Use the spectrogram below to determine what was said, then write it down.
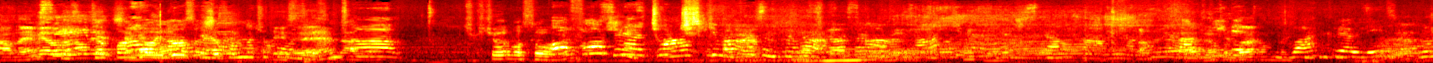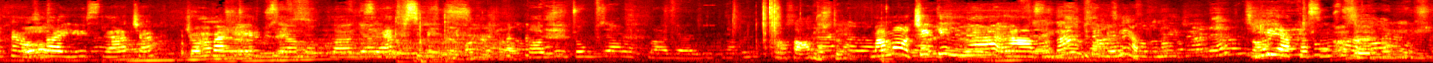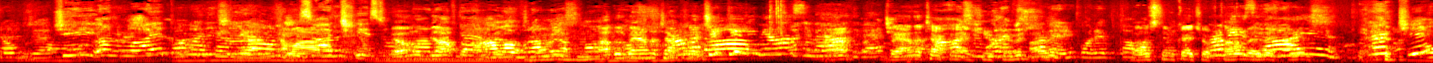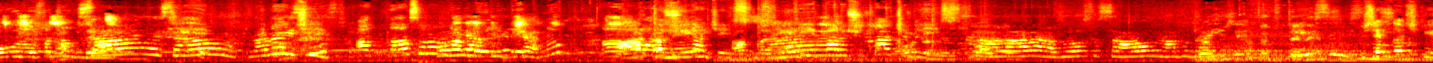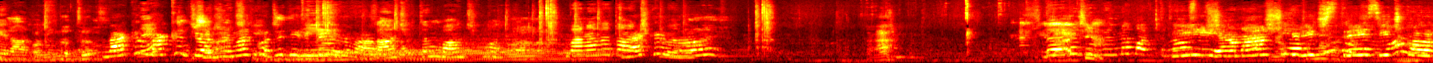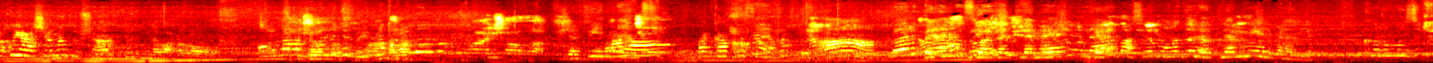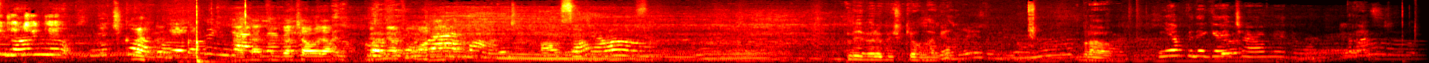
anlayamıyorum. Çok fazla oynarsa telefonla çok oynuyor. Aa, Çorba soğuk. Of Fortnite çok çirkin var. Var iyi silah çak. Çok bakıyor güzel. Mutluğa geldi. Abi çok güzel mutluğa geldi. Mama çek elini ağzından bir de böyle yap. Dur yakasını Şey hani gayet onun içinde ama saç kesin. Ben onu bir hafta Ama vuramıyorsun. Dur beyan da çakma. Mama çek elini ağzından. Beyan da çakma şey yapışmış. oraya bir tabak. Alıştım kayı çok. Tamam. İnatçı. Olur olsa çok güzel. Sağ ol sağ ol. Mama için. Atla sonra ondan böyle bunu. Aa, paraşütle açıyorsun. İyi paraşütle açabiliriz. Allah razı olsun sağ ol. Ha bu da iyi. Bir şey de çıkıyor artık. Bakın bakın çocuğuma koca delikanlı var. Sana çıktı mı bana çıkmadı. Bana da daha Bakın çıkmadı. Böyle birbirine baktım. İyi ama hiç stres, hiç korku yaşamadı şu an. Onlar böyle dürbün Bak abla sana da. Aa, Böyle ben gözetleme. Ben basıyorum ona gözetlenmiyor bende. kırmızı falan mı? Ne çıkardı orada? Kaçırga çava yap. Ben yapamam. Bir böyle küçük yolla gel. Bravo. Yap bir de gene çağırmıyordum.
